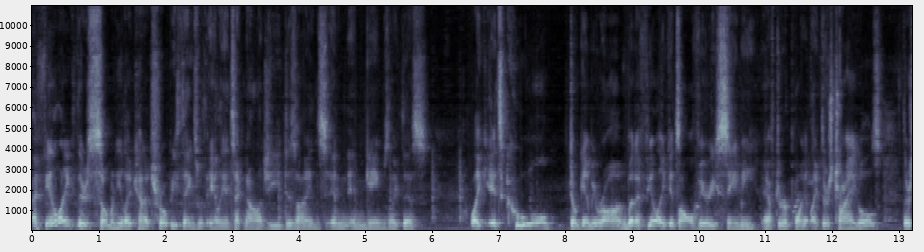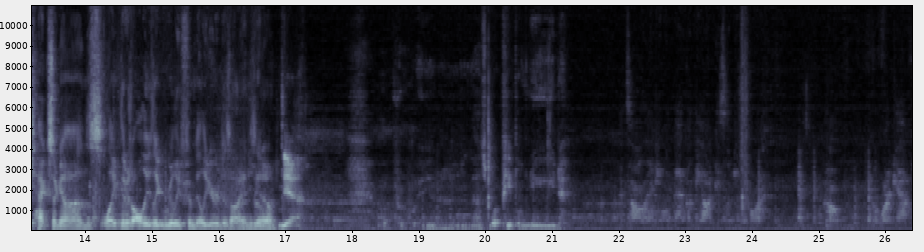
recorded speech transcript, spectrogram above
I feel like there's so many like kind of tropey things with alien technology designs in in games like this. Like it's cool, don't get me wrong, but I feel like it's all very samey after a point. Like there's triangles, there's hexagons, like there's all these like really familiar designs, you know? Yeah. That's what people need. That's all anyone back on the Ark is looking for. Hope it'll work out.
